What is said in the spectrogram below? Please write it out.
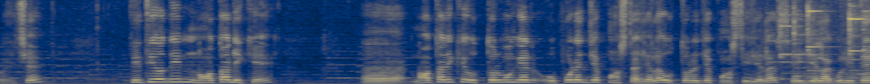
রয়েছে। তৃতীয় দিন ন তারিখে ন তারিখে উত্তরবঙ্গের উপরের যে পাঁচটা জেলা, উত্তরের যে পাঁচটি জেলা, সেই জেলাগুলিতে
